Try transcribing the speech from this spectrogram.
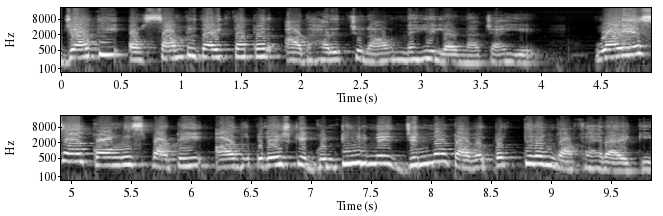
जाति और सांप्रदायिकता पर आधारित चुनाव नहीं लड़ना चाहिए। YSR Congress party Andhra Pradesh के गुंटूर में जिन्ना टावर पर तिरंगा फहराएगी।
